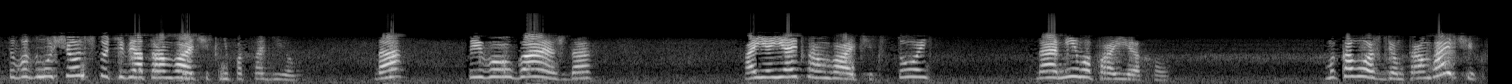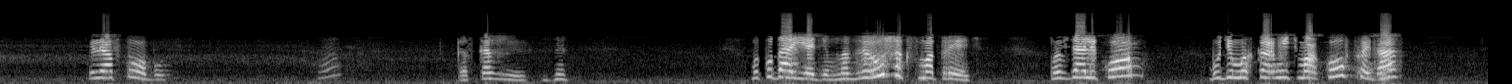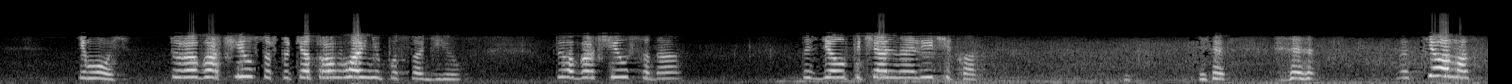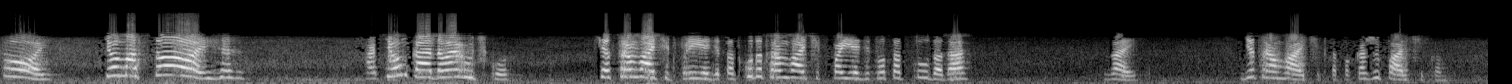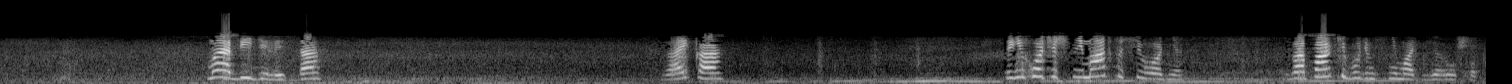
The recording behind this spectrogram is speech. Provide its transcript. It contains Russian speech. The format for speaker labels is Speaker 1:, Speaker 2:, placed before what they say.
Speaker 1: Ты возмущен, что тебя трамвайчик не посадил? Да? Ты его ругаешь, да? Ай-яй-яй, трамвайчик, стой. Да, мимо проехал. Мы кого ждем, трамвайчик или автобус? Расскажи. Мы куда едем? На зверушек смотреть? Мы взяли корм, будем их кормить морковкой, да? Тимусь, ты огорчился, что тебя трамвай не посадил. Ты огорчился, да? Ты сделал печальное личико. Ну, Тёма, стой! Тёма, стой! Артемка, давай ручку. Сейчас трамвайчик приедет. Откуда трамвайчик поедет? Вот оттуда, да? Зай. Где трамвайчик-то? Покажи пальчиком. Мы обиделись, да? Зайка. Ты не хочешь сниматься сегодня? В зоопарке будем снимать зверушек.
